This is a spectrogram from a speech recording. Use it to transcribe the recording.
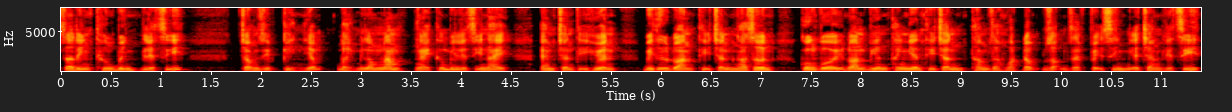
gia đình thương binh liệt sĩ, trong dịp kỷ niệm 75 năm Ngày Thương binh Liệt sĩ này, em Trần Thị Huyền, bí thư đoàn thị trấn Nga Sơn cùng với đoàn viên thanh niên thị trấn tham gia hoạt động dọn dẹp vệ sinh nghĩa trang liệt sĩ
